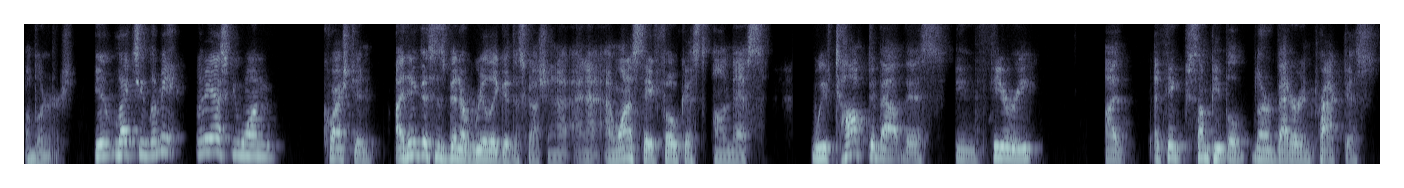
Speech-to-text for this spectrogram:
of learners. You know, lexi let me let me ask you one question. I think this has been a really good discussion and I, I want to stay focused on this. We've talked about this in theory. I, I think some people learn better in practice,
